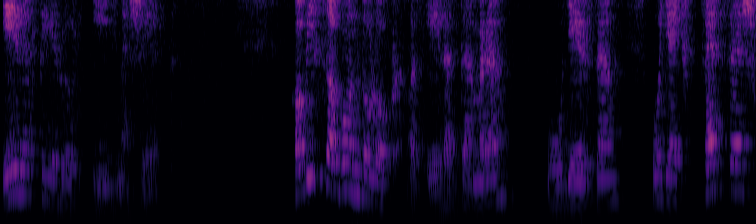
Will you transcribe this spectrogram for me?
Életéről így mesélt. Ha visszagondolok az életemre, úgy érzem, hogy egy feszes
